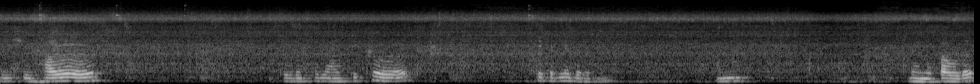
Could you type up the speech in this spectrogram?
थोडीशी हळद थोडंसं लाल तिखट तिखट नाही करत आणि धने पावडर.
